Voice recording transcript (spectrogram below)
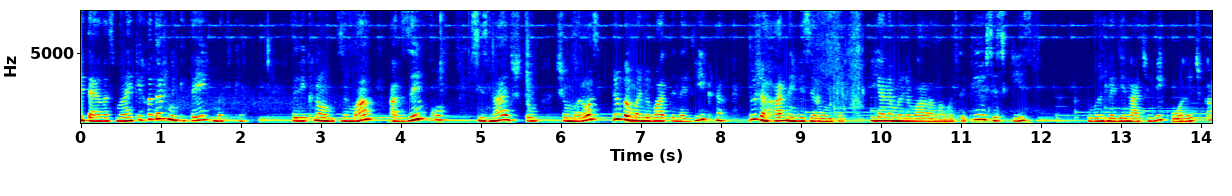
Вітаю вас, маленькі художники та їх батьки. За вікном зима, а взимку всі знають, що, мороз любить малювати на вікнах дуже гарні візерунки. І я намалювала вам ось такий ось ескіз у вигляді наче віконечка,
